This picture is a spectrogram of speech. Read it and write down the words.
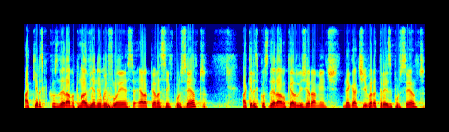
Aqueles que consideravam que não havia nenhuma influência era apenas 5%, Aqueles que consideravam que era ligeiramente negativo era 13%,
